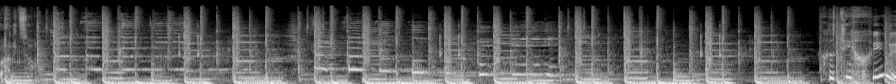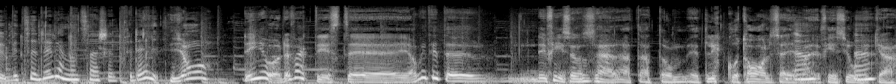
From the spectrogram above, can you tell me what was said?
alltså. betyder det något särskilt för dig? Ja, det gör det faktiskt. Eh, jag vet inte, det finns ju något sånt här att, att de, ett lyckotal säger ja. man. Det finns ju olika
